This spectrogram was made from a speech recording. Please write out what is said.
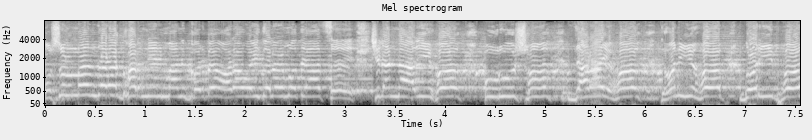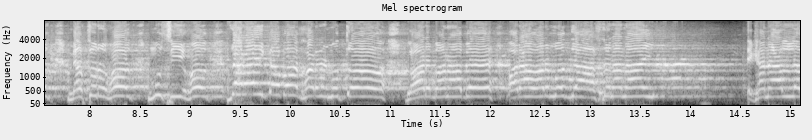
মুসলমান যারা ঘর নির্মাণ করবে ওরা ওই দলের মধ্যে আছে। সেটা নারী হোক, পুরুষ হোক, যারাই হোক, ধনী হোক, গরিব হোক মেথর হোক, মুসি হোক, যারাই কাবা ঘরের মতো ঘর বানাবে, ওরা ওর মধ্যে আছে না নাই? এখানে আল্লাহ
